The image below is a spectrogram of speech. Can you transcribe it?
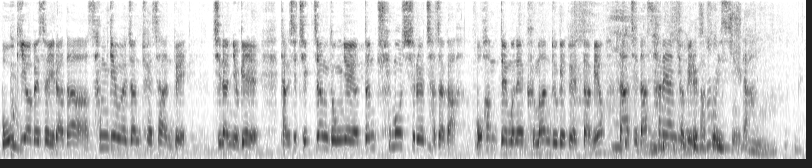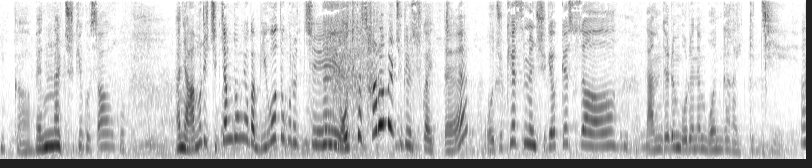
모 기업에서 일하다 3개월 전 퇴사한 뒤 지난 6일 당시 직장 동료였던 최 모 씨를 찾아가 모함 때문에 그만두게 됐다며 따지다 살해한 혐의를 받고 있습니다. 그러니까 맨날 죽이고 싸우고. 아니 아무리 직장 동료가 미워도 그렇지 어떻게 사람을 죽일 수가 있대? 오죽했으면 죽였겠어. 남들은 모르는 뭔가가 있겠지. 아휴,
